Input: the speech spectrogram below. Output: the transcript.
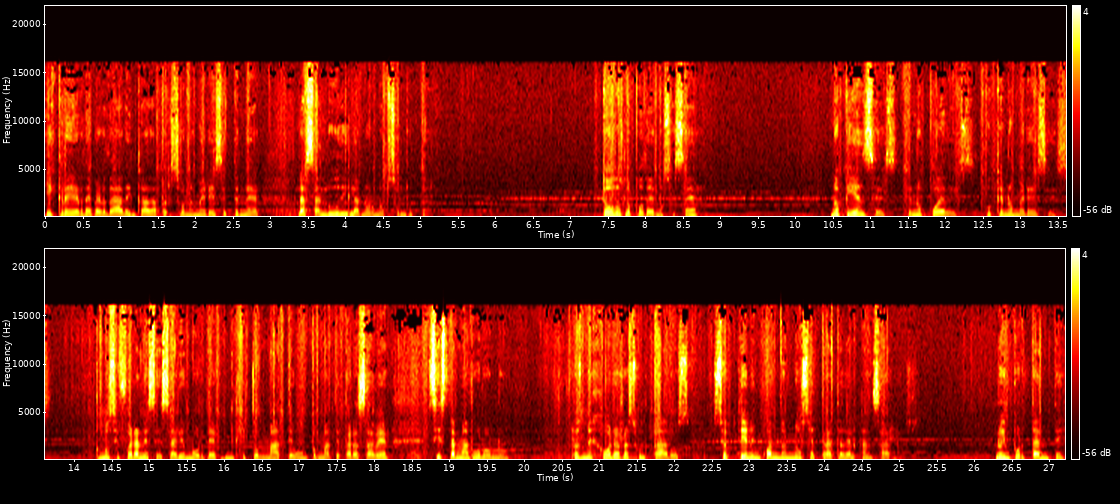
Y creer de verdad en cada persona merece tener la salud y la norma absoluta. Todos lo podemos hacer no pienses que no puedes o que no mereces, como si fuera necesario morder un jitomate o un tomate para saber si está maduro o no. Los mejores resultados se obtienen cuando no se trata de alcanzarlos. Lo importante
